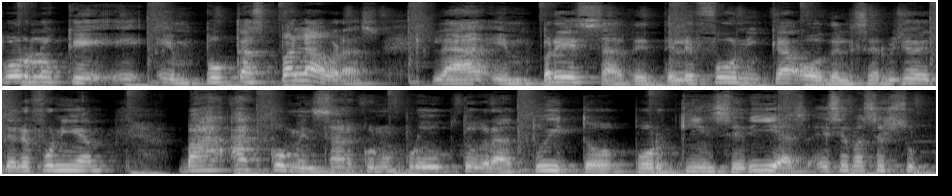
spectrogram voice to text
por lo que eh, en pocas palabras la empresa de telefónica o del servicio de telefonía va a comenzar con un producto gratuito por 15 días. Ese va a ser su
